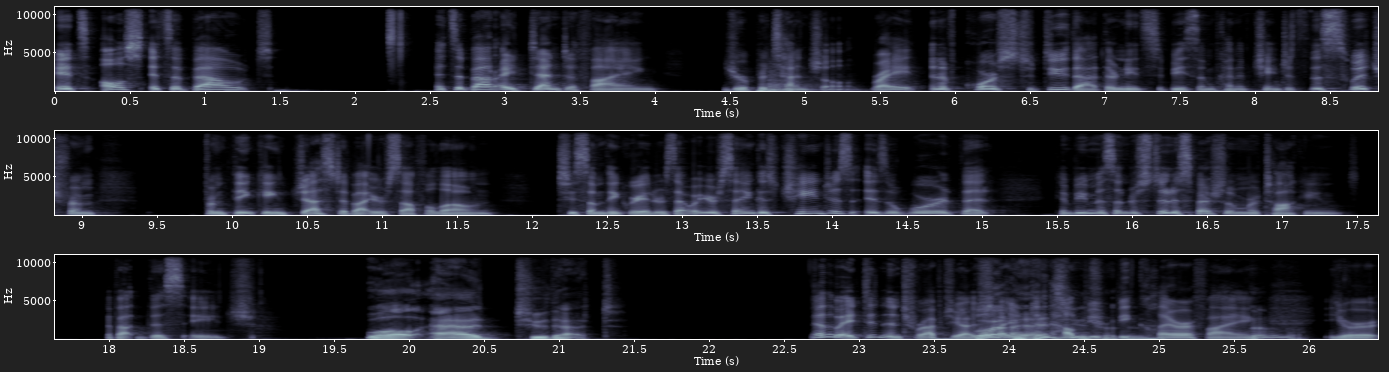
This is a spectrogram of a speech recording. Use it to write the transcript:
It's also it's about it's about identifying your potential, right? And of course, to do that, there needs to be some kind of change. It's the switch from from thinking just about yourself alone to something greater. Is that what you're saying? Because change is, is a word that can be misunderstood, especially when we're talking about this age. Well, I'll add to that. By the way, I didn't interrupt you. I was well, trying I, to I help you be clarifying no, no. your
